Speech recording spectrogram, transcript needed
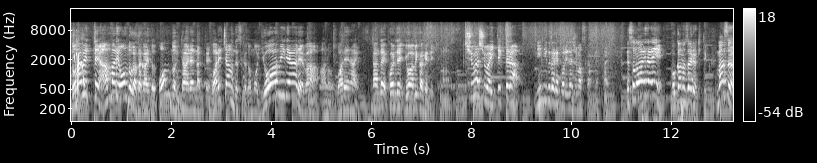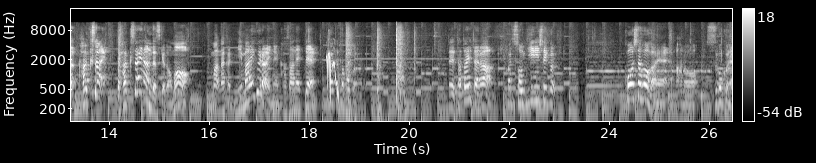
土鍋ってあんまり温度が高いと温度に耐えられなくて割れちゃうんですけども弱火であればあの割れないです。なんでこれで弱火かけていきます。シュワシュワいってきたらニンニクだけ取り出しますからね。はい。でその間に他の材料切っていく。まず白菜。白菜なんですけどもまあなんか2枚ぐらいね重ねてこうやって叩くで叩いたらこうやってそぎ切りにしていく。こうした方がねあのすごくね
